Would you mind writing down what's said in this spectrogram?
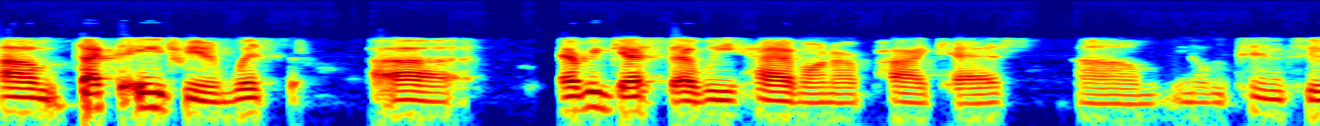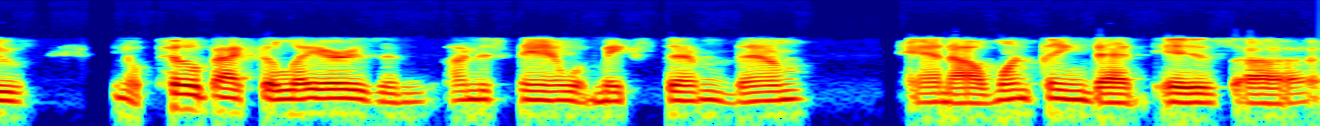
Um, Dr. Adrienne, with uh, every guest that we have on our podcast, um, you know, we tend to, you know, peel back the layers and understand what makes them them. And uh, one thing that is uh,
